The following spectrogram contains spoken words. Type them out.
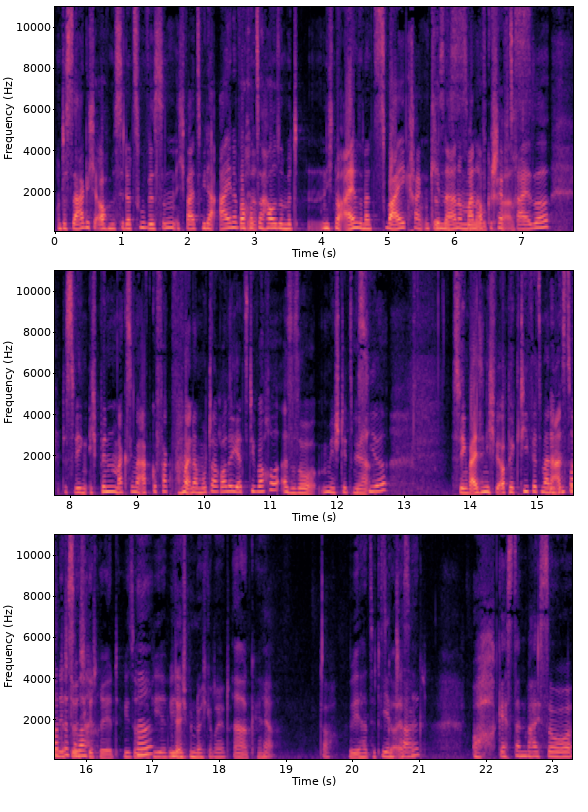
und das sage ich auch, müsst ihr dazu wissen, ich war jetzt wieder eine Woche Ja. zu Hause mit nicht nur einem, sondern zwei kranken Kindern und Mann so auf krass. Geschäftsreise. Deswegen, ich bin maximal abgefuckt von meiner Mutterrolle jetzt die Woche. Also so, mir steht's bis Ja. hier. Deswegen weiß ich nicht, wie objektiv jetzt meine Wie bist du Antwort nicht ist. Durchgedreht? Wie so, Hä? wie, wie? Ja, ich bin durchgedreht. ah, okay. Ja, doch. Wie hat sich das Jeden geäußert? Tag. Oh, gestern war ich so.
